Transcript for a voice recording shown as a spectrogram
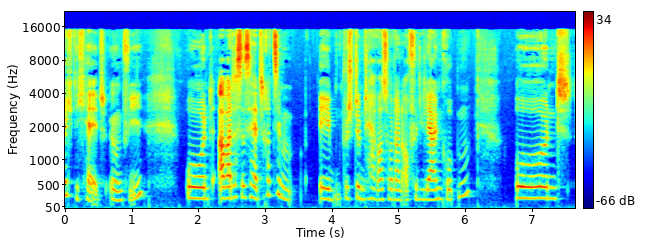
richtig hält irgendwie. Und aber das ist ja trotzdem eben bestimmt herausfordernd auch für die Lerngruppen. Und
